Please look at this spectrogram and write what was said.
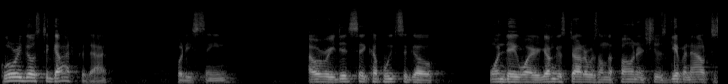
Glory goes to God for that, what he's seen. However, he did say a couple weeks ago, one day while our youngest daughter was on the phone and she was giving out to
